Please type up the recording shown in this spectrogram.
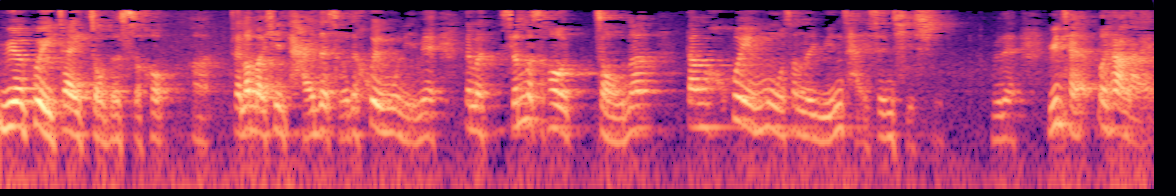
约柜在走的时候啊，在老百姓抬的时候，在会幕里面，那么什么时候走呢？当会幕上的云彩升起时，对不对？云彩落下来。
